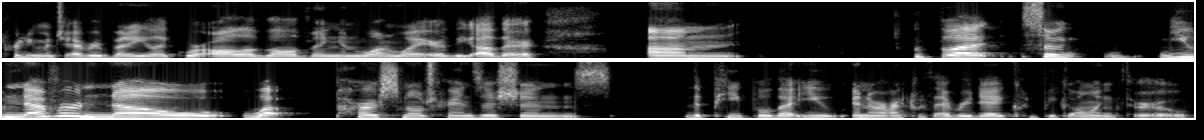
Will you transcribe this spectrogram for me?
pretty much everybody like we're all evolving in one way or the other um but so you never know what personal transitions the people that you interact with every day could be going through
